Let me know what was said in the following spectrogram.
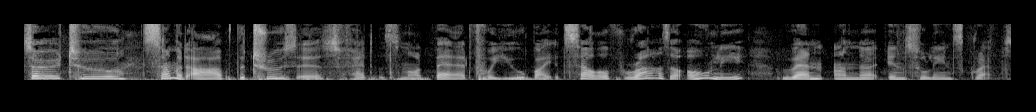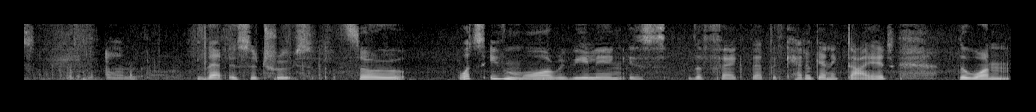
So, to sum it up, the truth is fat is not bad for you by itself, rather, only when under insulin's grasp. And that is the truth. So, what's even more revealing is the fact that the ketogenic diet, the one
